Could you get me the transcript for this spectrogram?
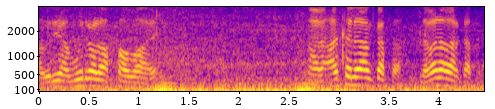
Adrián, muy relajado va, ¿eh? A, a este le dan caza, le van a dar caza.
